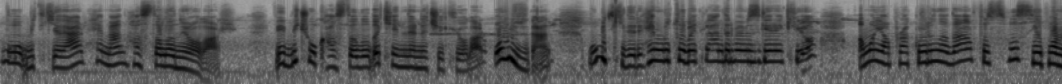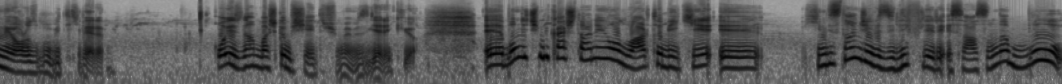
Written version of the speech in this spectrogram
bu bitkiler hemen hastalanıyorlar ve birçok hastalığı da kendilerine çekiyorlar. O yüzden bu bitkileri hem rutubetlendirmemiz gerekiyor ama yapraklarına da fıs fıs yapamıyoruz bu bitkilerin. O yüzden başka bir şey düşünmemiz gerekiyor. Ee, bunun için birkaç tane yol var. Tabii ki e, Hindistan cevizi lifleri esasında bu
